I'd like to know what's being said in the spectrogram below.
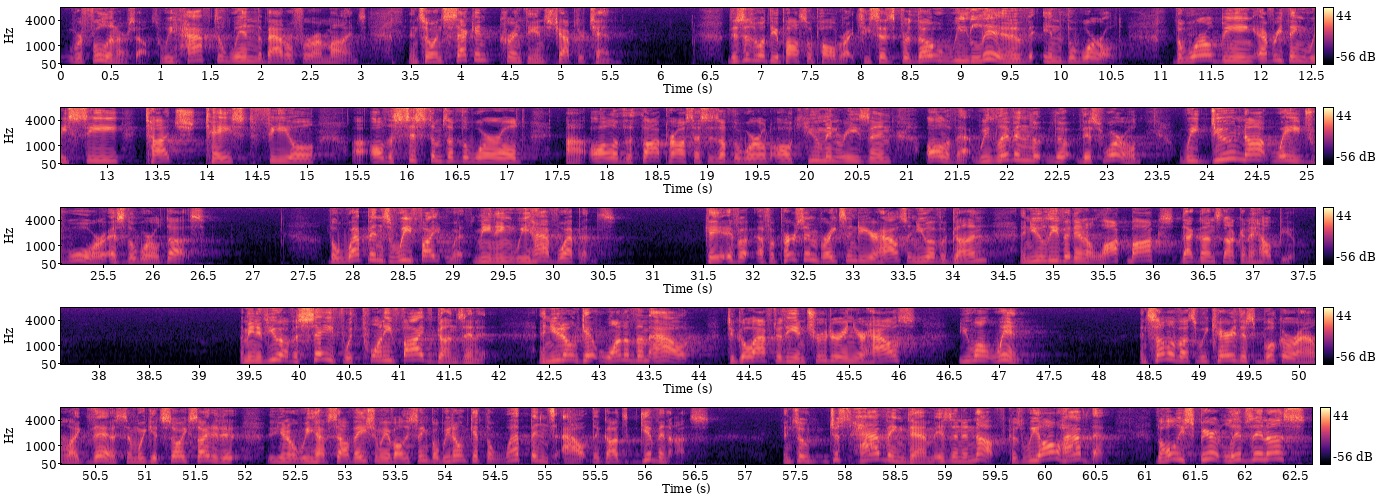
we're fooling ourselves. We have to win the battle for our minds. And so in 2 Corinthians chapter 10, this is what the Apostle Paul writes. He says, For though we live in the world, the world being everything we see, touch, taste, feel, uh, all the systems of the world, uh, all of the thought processes of the world, all human reason, all of that. We live in the, the, this world. We do not wage war as the world does. The weapons we fight with, meaning we have weapons. Okay, if a, if a person breaks into your house and you have a gun and you leave it in a lockbox, that gun's not going to help you. I mean, if you have a safe with 25 guns in it and you don't get one of them out to go after the intruder in your house, you won't win. And some of us, we carry this book around like this, and we get so excited that, you know, we have salvation, we have all these things, but we don't get the weapons out that God's given us. And so just having them isn't enough, because we all have them. The Holy Spirit lives in us,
